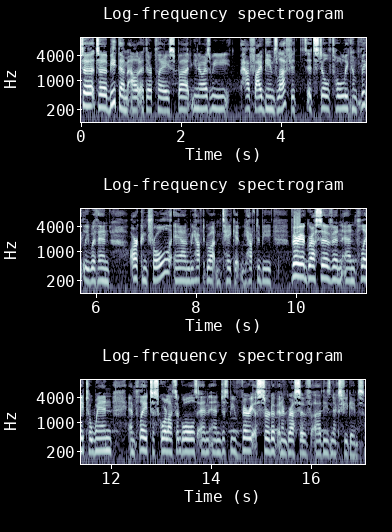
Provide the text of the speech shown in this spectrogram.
to to beat them out at their place. But you know, as we have five games left, it's it's still totally completely within our control, and we have to go out and take it. We have to be very aggressive and, and play to win and play to score lots of goals and, and just be very assertive and aggressive uh, these next few games.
